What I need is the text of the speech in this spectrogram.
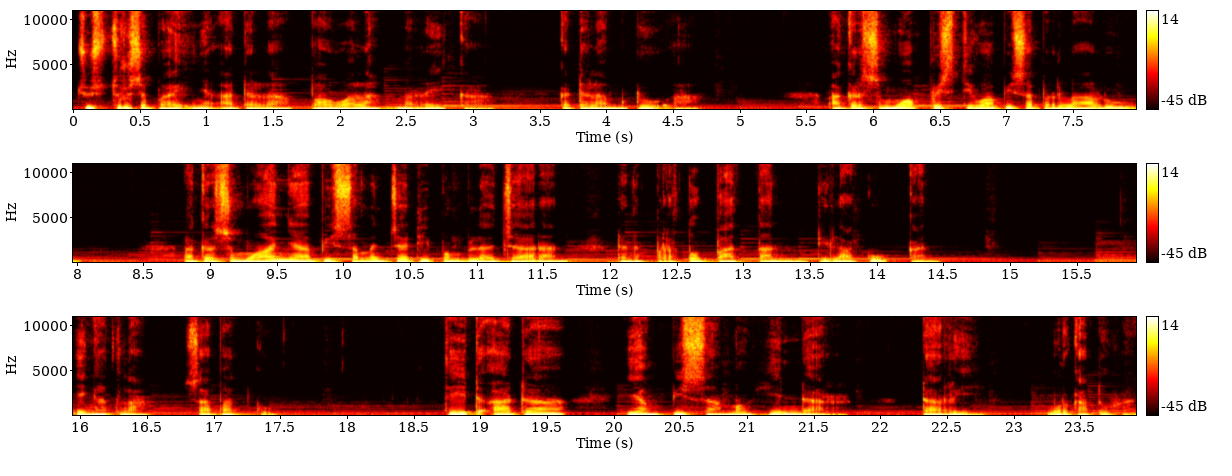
Justru sebaiknya adalah bawalah mereka ke dalam doa, agar semua peristiwa bisa berlalu, agar semuanya bisa menjadi pembelajaran dan pertobatan dilakukan. Ingatlah, sahabatku, tidak ada yang bisa menghindar dari murka Tuhan.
